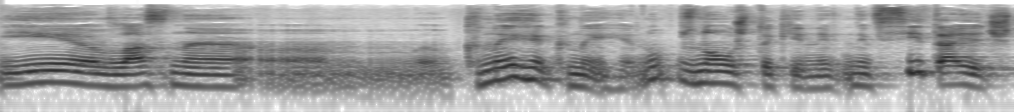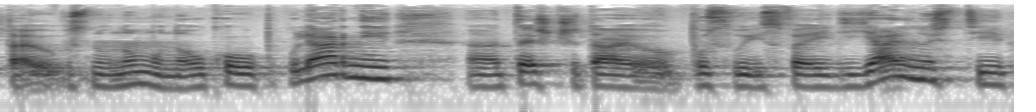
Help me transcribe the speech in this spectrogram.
і, власне, ем, книги, книги. Ну, знову ж таки, не всі. Та, Я читаю в основному науково-популярні, е, теж читаю по своїй сфері діяльності.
